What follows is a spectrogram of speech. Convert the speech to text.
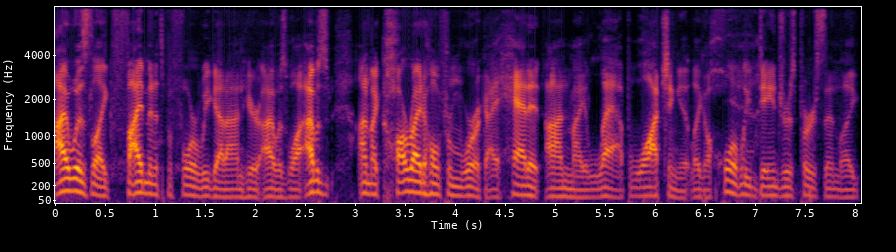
I was like five minutes before we got on here. I was wa- I was on my car ride home from work. I had it on my lap watching it like a horribly dangerous person. Like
